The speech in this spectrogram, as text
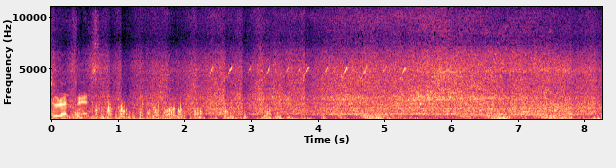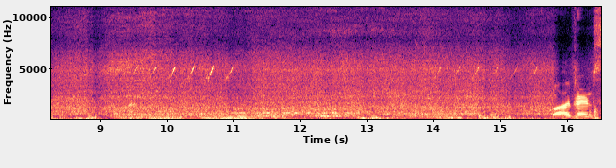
చూడండి ఫ్రెండ్స్. బాయ్ ఫ్రెండ్స్.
